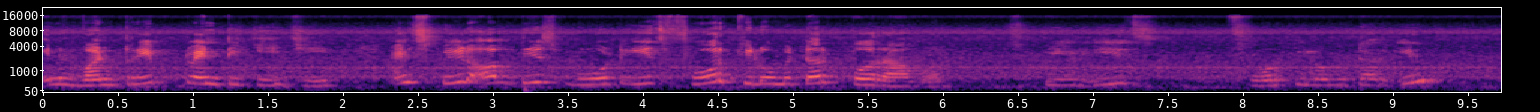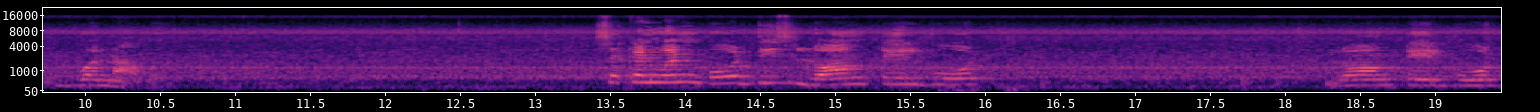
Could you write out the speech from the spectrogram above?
in one trip 20 kg and speed of this boat is 4 kilometer per hour. Speed is 4 kilometer in 1 hour. Second one boat this long tail boat. Long tail boat.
